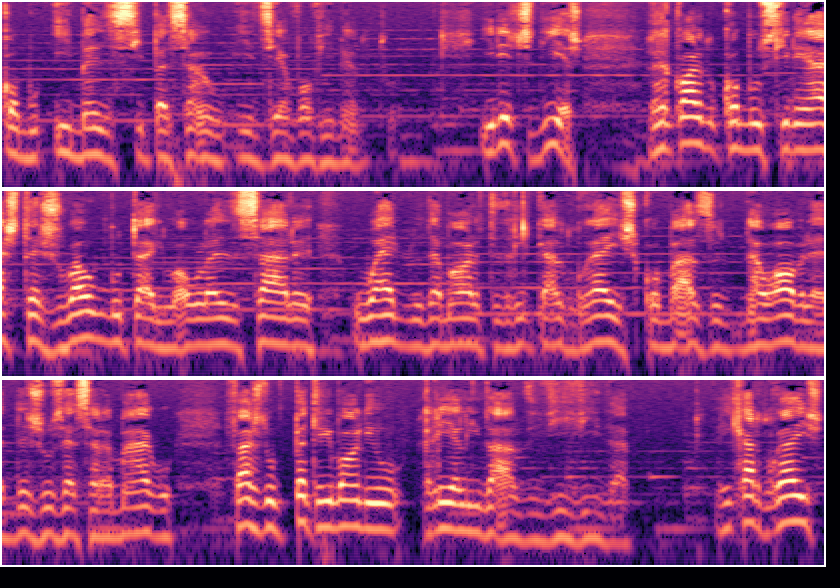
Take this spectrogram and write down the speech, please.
como emancipação e desenvolvimento. E nestes dias Recordo como o cineasta João Botelho, ao lançar O Ano da Morte de Ricardo Reis, com base na obra de José Saramago, faz do património realidade vivida. Ricardo Reis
